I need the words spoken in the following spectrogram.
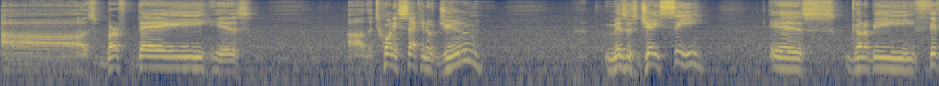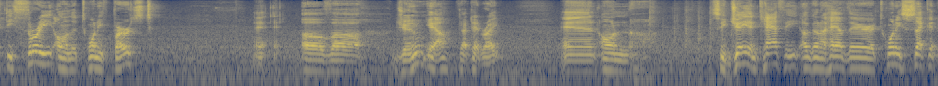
uh, his birthday is uh, the 22nd of June. Mrs. JC is going to be 53 on the 21st of uh, June. Yeah, got that right. And on, see, Jay and Kathy are going to have their 22nd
